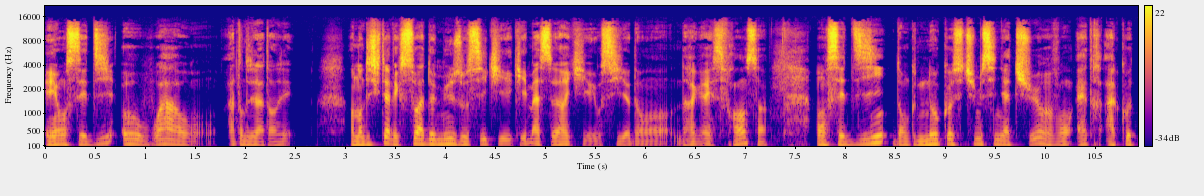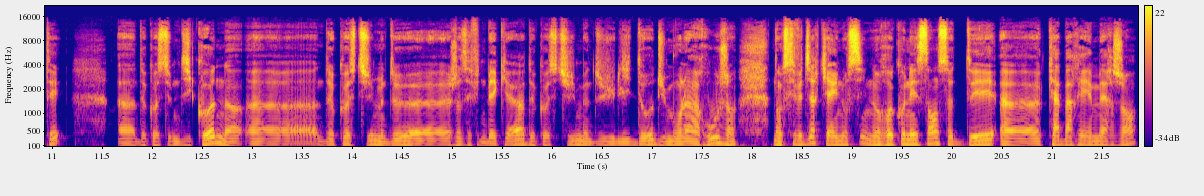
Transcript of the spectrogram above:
Et on s'est dit, oh waouh, attendez, attendez. On en discutait avec Soa Demuse aussi, qui est, qui est ma sœur et qui est aussi dans Drag Race France. On s'est dit, donc nos costumes signature vont être à côté euh, de costumes d'icônes, euh, de costumes de euh, Joséphine Baker, de costumes du Lido, du Moulin Rouge. Donc, ça veut dire qu'il y a une, aussi une reconnaissance des euh, cabarets émergents,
